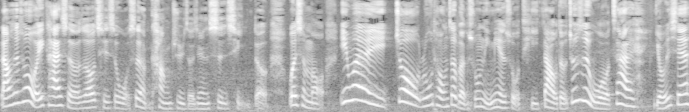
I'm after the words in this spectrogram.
老实说，我一开始的时候，其实我是很抗拒这件事情的。为什么？因为就如同这本书里面所提到的，就是我在有一些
